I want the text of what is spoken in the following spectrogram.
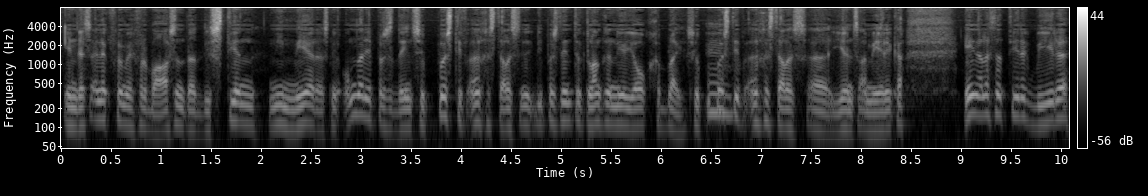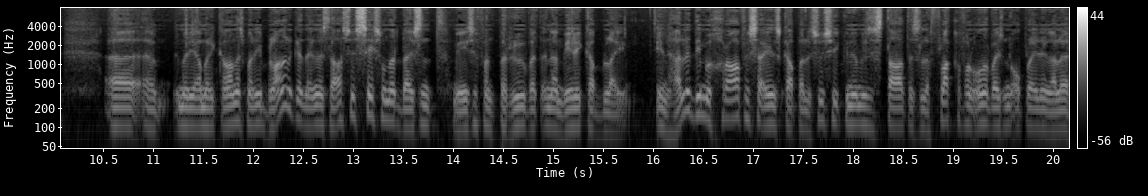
En dis eintlik vir my verbasend dat die steun nie meer is nie omdat die president so positief ingestel is die president ook lank in New York gebly. So mm. positief mm. ingestel is uh, hier in Amerika. En hulle is natuurlik bure uh, uh met die Amerikaners, maar die belangrike ding is daar so 600 000 mense van Peru wat in Amerika bly. En hulle demografiese eienskappe, hulle sosio-ekonomiese status, hulle vlakke van onderwys en opleiding, hulle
